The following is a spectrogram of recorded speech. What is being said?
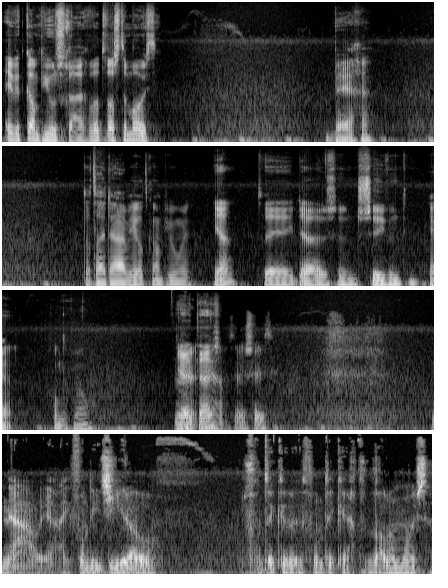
Even kampioensvraag. Wat was de mooiste? Bergen. Dat hij daar wereldkampioen werd, Ja? 2017. vond ik wel. Jij, Thijs? Ja, 2017. Nou ja, ik vond die Giro vond ik, eh, vond ik echt het allermooiste.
